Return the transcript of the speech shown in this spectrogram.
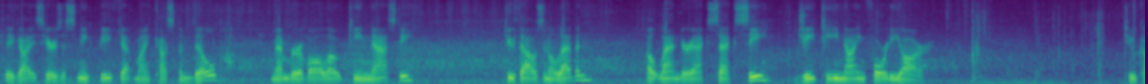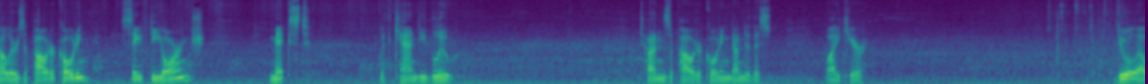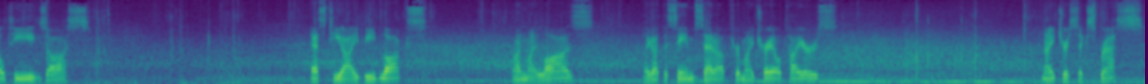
Okay guys, here's a sneak peek at my custom build. Member of All Out Team Nasty. 2011 Outlander XXC GT940R. Two colors of powder coating, safety orange, mixed with candy blue. Tons of powder coating done to this bike here. Dual LTE exhausts. STI bead locks on my laws. I got the same setup for my trail tires. Nitrous Express.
